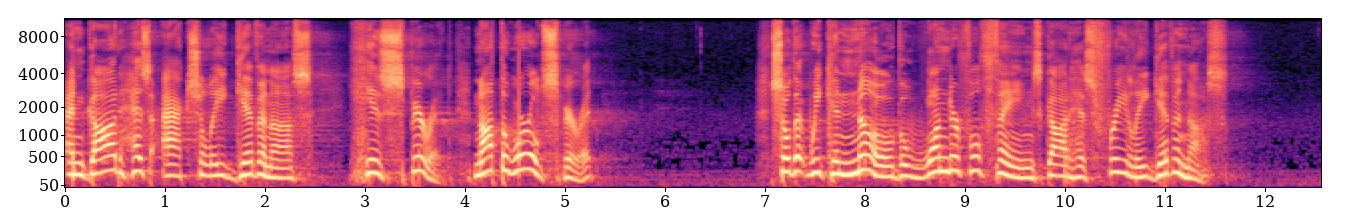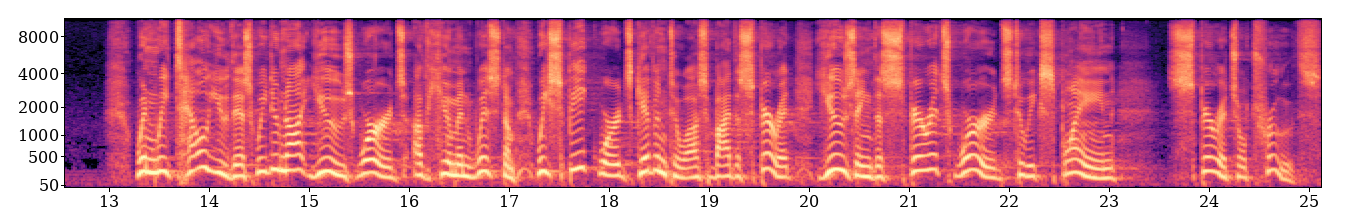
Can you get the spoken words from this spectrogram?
And God has actually given us his spirit, not the world's spirit, so that we can know the wonderful things God has freely given us. When we tell you this, we do not use words of human wisdom. We speak words given to us by the Spirit, using the Spirit's words to explain spiritual truths.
